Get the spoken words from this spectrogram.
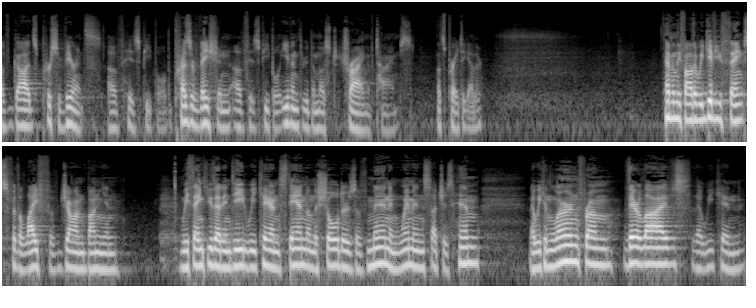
of God's perseverance of his people, the preservation of his people, even through the most trying of times. Let's pray together. Heavenly Father, we give you thanks for the life of John Bunyan. We thank you that indeed we can stand on the shoulders of men and women such as him, that we can learn from their lives, that we can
